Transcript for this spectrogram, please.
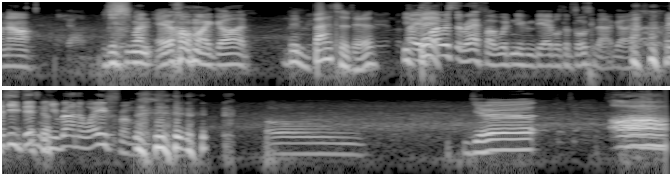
I know. Sean. He just went. Oh my god. I've been battered here. He's Hey, if I was the ref, I wouldn't even be able to book that guy. But he didn't. He ran away from. him. Oh. Yeah. Oh,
